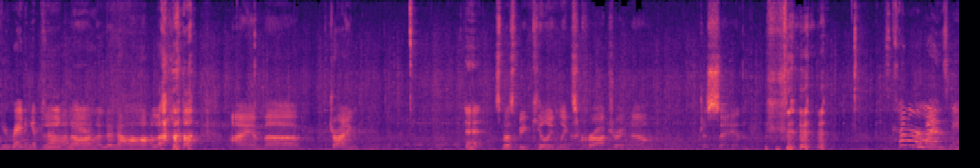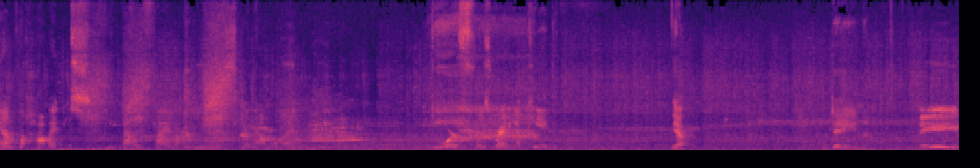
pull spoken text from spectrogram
You're writing a la now. I am uh, trying. This must be killing Link's crotch right now. Just saying. Kind of reminds me of The Hobbit, Battle of Five Armies, where that one dwarf was riding a pig. yeah. Dain. Dain,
